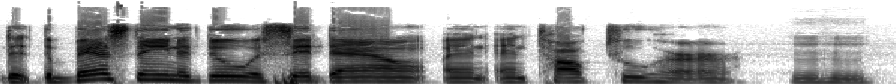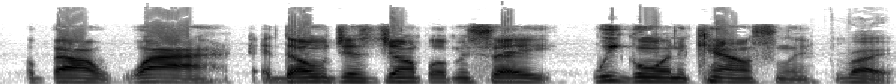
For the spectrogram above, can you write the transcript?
The, the best thing to do is sit down and, and talk to her mm-hmm. about why. Don't just jump up and say, we going to counseling. Right.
